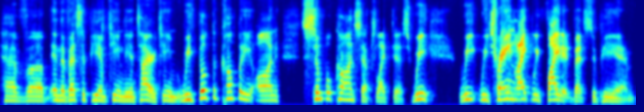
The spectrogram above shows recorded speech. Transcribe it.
have uh, in the Vets PM team, the entire team, we've built the company on simple concepts like this. We we we train like we fight at Vets to PM.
